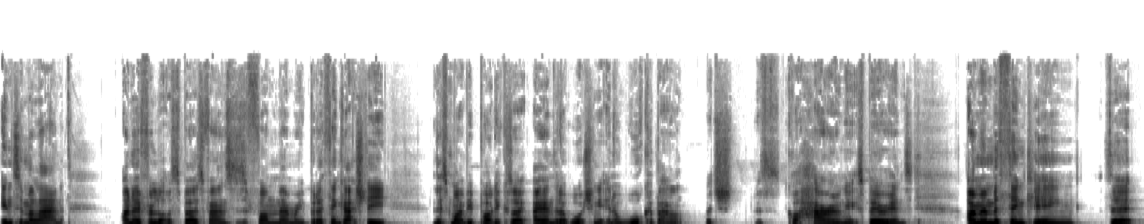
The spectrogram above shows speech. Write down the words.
Inter Milan. I know for a lot of Spurs fans, it's a fond memory, but I think actually this might be partly because I, I ended up watching it in a walkabout, which was quite a harrowing experience. I remember thinking that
